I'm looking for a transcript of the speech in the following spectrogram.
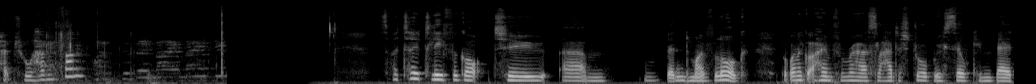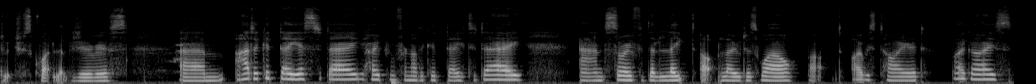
Hope you're all having fun. So I totally forgot to um, end my vlog, but when I got home from rehearsal I had a strawberry silk in bed, which was quite luxurious. Um, I had a good day yesterday, hoping for another good day today, and sorry for the late upload as well, but I was tired. Bye guys.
